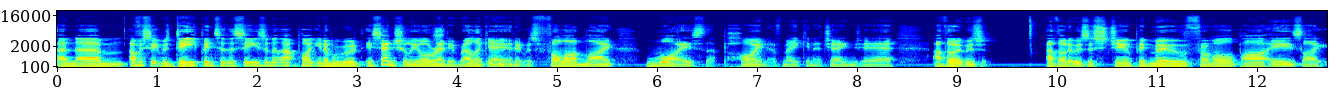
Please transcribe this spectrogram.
and um, obviously it was deep into the season at that point you know we were essentially already relegated it was full on like what is the point of making a change here I thought it was I thought it was a stupid move from all parties like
